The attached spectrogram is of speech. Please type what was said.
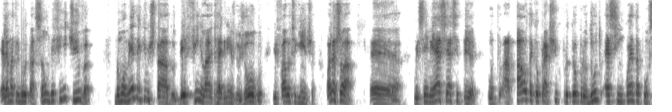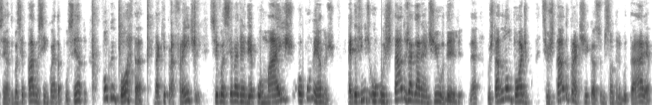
ela é uma tributação definitiva. No momento em que o Estado define lá as regrinhas do jogo e fala o seguinte: olha só, é, o ICMS e ST, a pauta que eu pratico para o teu produto é 50%, e você paga os 50%, pouco importa daqui para frente se você vai vender por mais ou por menos. É definitivo. O, o Estado já garantiu o dele. Né? O Estado não pode se o Estado pratica a substituição tributária,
